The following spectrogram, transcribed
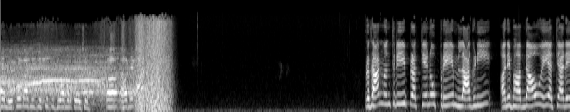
જે લોકોમાં જે છે તે જોવા મળતો હોય છે. અને આ પ્રધાનમંત્રી પ્રત્યેનો પ્રેમ, લાગણી અને ભાવનાઓ એ અત્યારે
